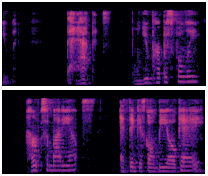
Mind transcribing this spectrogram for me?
human. That happens. But when you purposefully hurt somebody else and think it's going to be okay,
